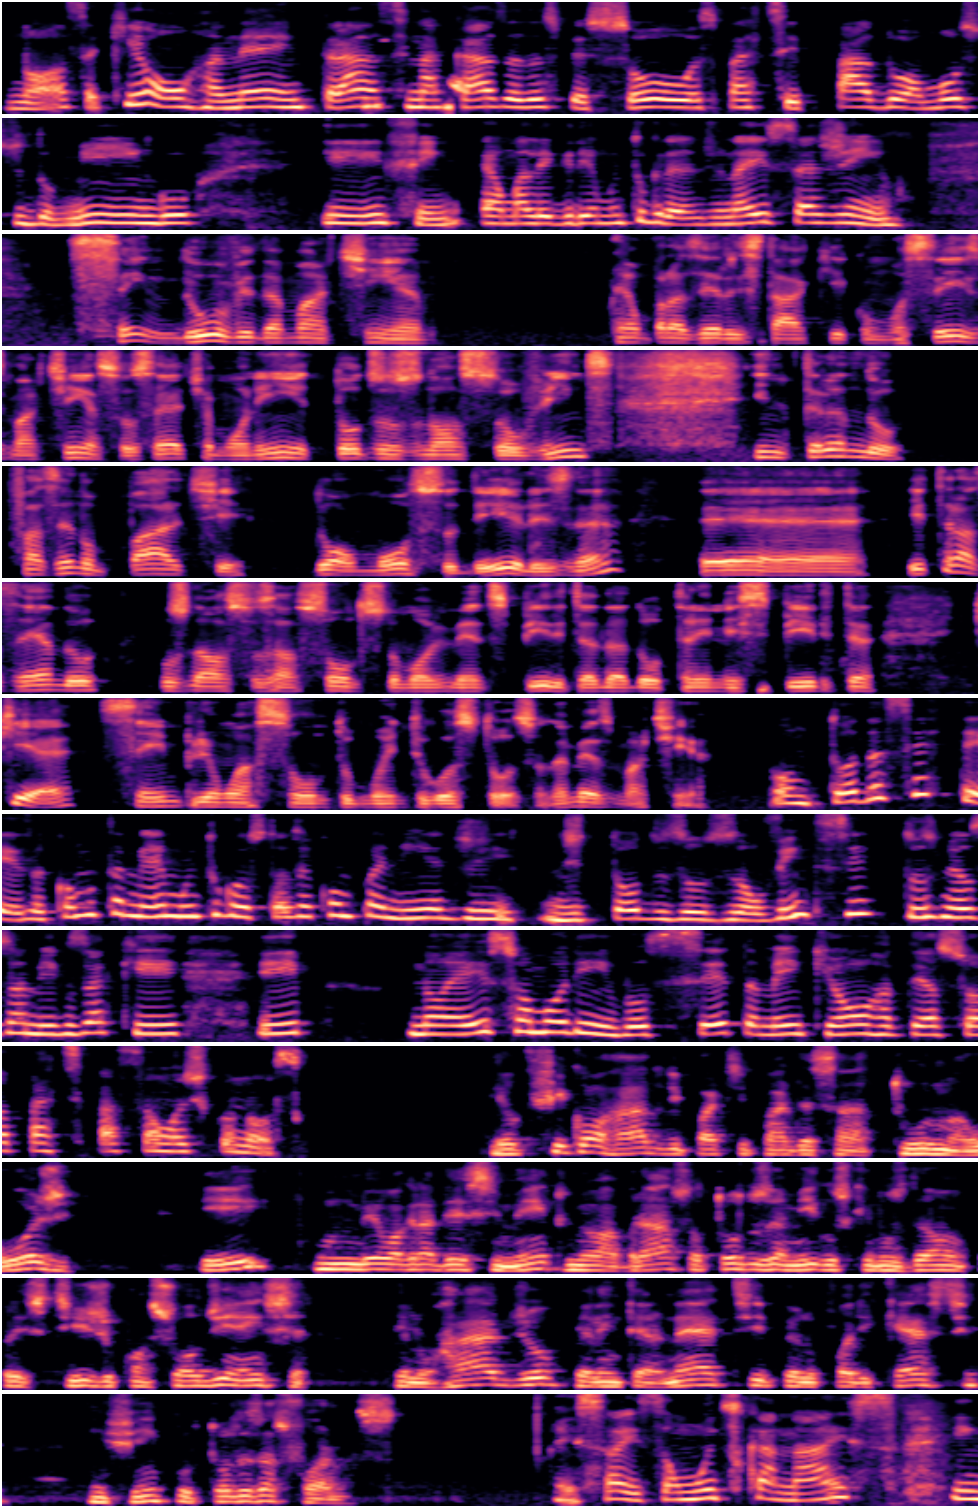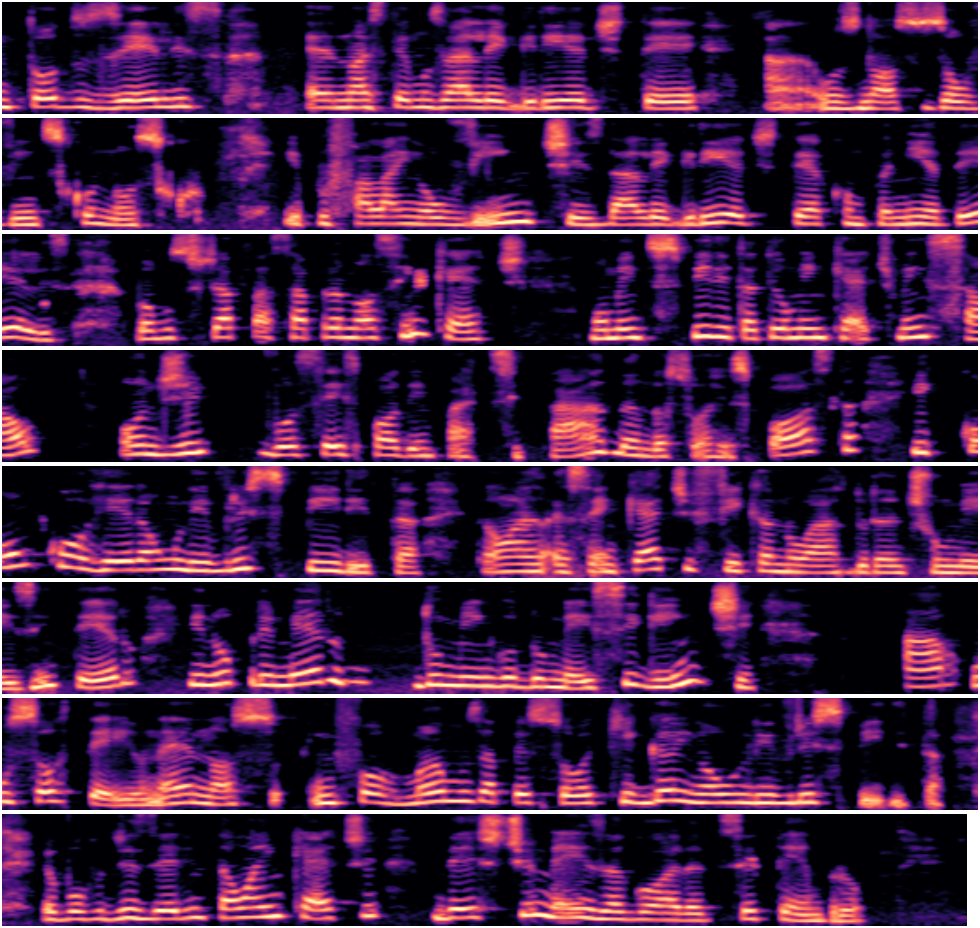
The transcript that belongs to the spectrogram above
Nossa, que honra, né? Entrasse na casa das pessoas, participar do almoço de domingo. E, enfim, é uma alegria muito grande, não é isso, Serginho? Sem dúvida, Martinha. É um prazer estar aqui com vocês, Martinha, Suzete, Amorim e todos os nossos ouvintes, entrando, fazendo parte do almoço deles, né? É, e trazendo os nossos assuntos do movimento espírita, da doutrina espírita, que é sempre um assunto muito gostoso, não é mesmo, Martinha? Com toda certeza, como também é muito gostoso a companhia de, de todos os ouvintes e dos meus amigos aqui. E não é isso, Amorim? Você também, que honra ter a sua participação hoje conosco. Eu que fico honrado de participar dessa turma hoje e o meu agradecimento, meu abraço a todos os amigos que nos dão prestígio com a sua audiência, pelo rádio, pela internet, pelo podcast, enfim, por todas as formas. É isso aí, são muitos canais, e em todos eles é, nós temos a alegria de ter ah, os nossos ouvintes conosco. E por falar em ouvintes, da alegria de ter a companhia deles, vamos já passar para a nossa enquete. Momento Espírita tem uma enquete mensal, onde vocês podem participar dando a sua resposta e concorrer a um livro espírita. Então, a, essa enquete fica no ar durante o mês inteiro e no primeiro domingo do mês seguinte há o sorteio, né? Nós informamos a pessoa que ganhou o livro espírita. Eu vou dizer então a enquete deste mês agora de setembro.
